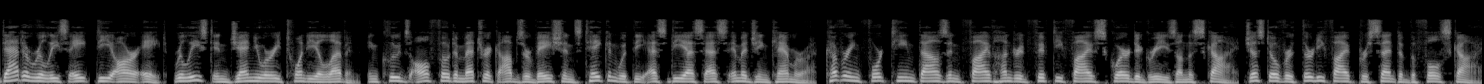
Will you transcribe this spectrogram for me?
Data Release 8 DR8, released in January 2011, includes all photometric observations taken with the SDSS imaging camera, covering 14,555 square degrees on the sky just over 35% of the full sky.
